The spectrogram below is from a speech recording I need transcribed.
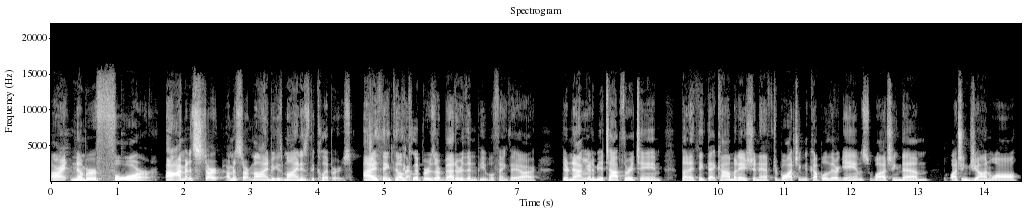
All right, number four. Uh, I'm gonna start. I'm gonna start mine because mine is the Clippers. I think that Okay. the Clippers are better than people think they are. They're not Mhm. going to be a top three team, but I think that combination, after watching a couple of their games, watching them, watching John Wall,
